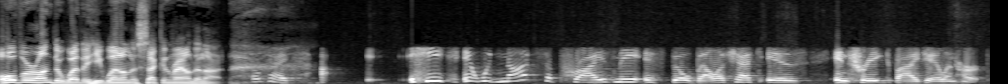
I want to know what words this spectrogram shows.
over under whether he went on the second round or not. Okay. It would not surprise me if Bill Belichick is intrigued by Jalen Hurts,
